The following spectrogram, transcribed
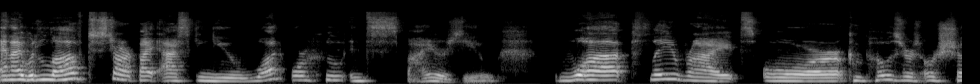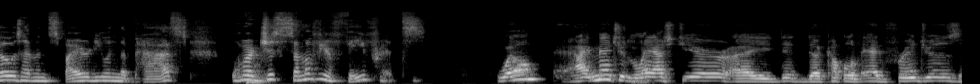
And I would love to start by asking you what or who inspires you? What playwrights or composers or shows have inspired you in the past, or hmm. just some of your favorites? Well, I mentioned last year I did a couple of Ed Fringes,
